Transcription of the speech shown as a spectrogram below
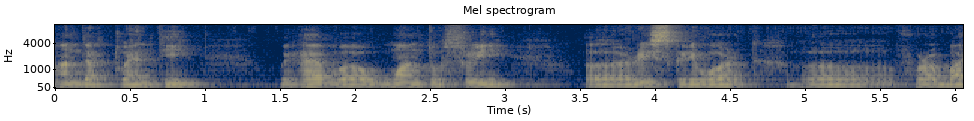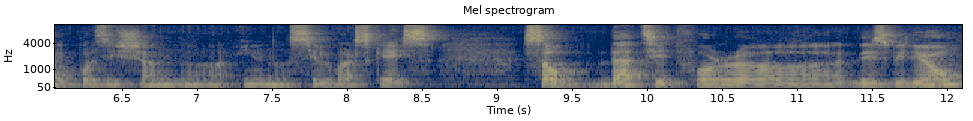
under 20 we have a 1 to 3 uh, risk reward uh, for a buy position uh, in silver's case. So that's it for this video.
